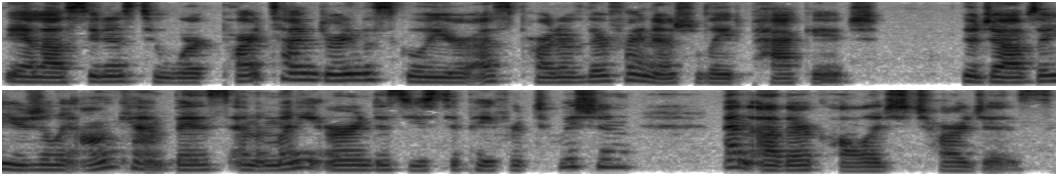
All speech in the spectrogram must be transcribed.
They allow students to work part time during the school year as part of their financial aid package. The jobs are usually on campus, and the money earned is used to pay for tuition and other college charges.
